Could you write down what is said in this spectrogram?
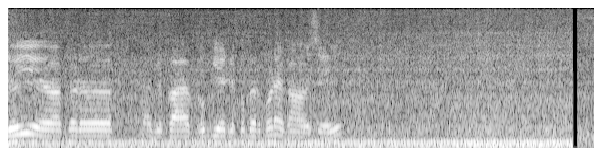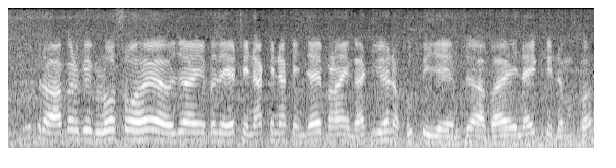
જોઈએ આગળ પા ભોગીએ એટલે ખબર પડે કાં હશે એ મિત્રો, આગળ કંઈક લોસો હે જાય એ બધા હેઠી નાખી નાખીને જાય, પણ અહીં ગાડી હે ને ખૂટી જાય એમ છે. આ ભાઈ નાખી ડમ્પર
